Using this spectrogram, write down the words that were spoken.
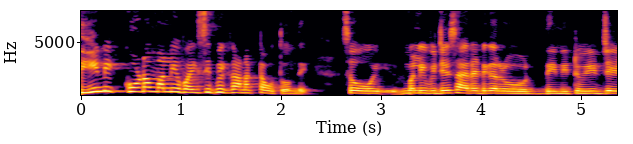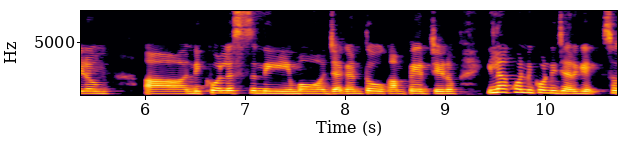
దీనికి కూడా మళ్ళీ వైసీపీ కనెక్ట్ అవుతుంది. సో మళ్ళీ విజయసాయి రెడ్డి గారు దీన్ని ట్వీట్ చేయడం నికోలస్ని ఏమో జగన్తో కంపేర్ చేయడం ఇలా కొన్ని కొన్ని జరిగాయి. సో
